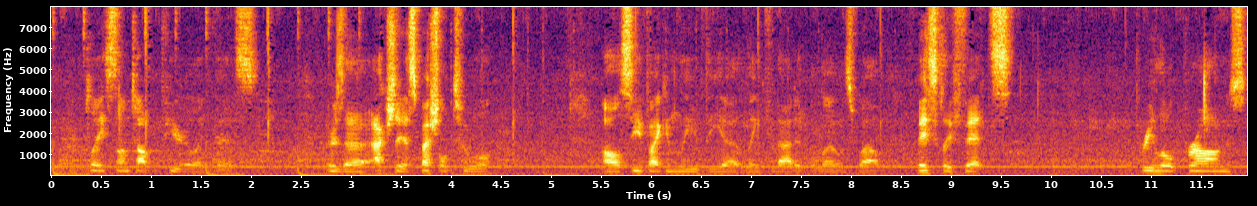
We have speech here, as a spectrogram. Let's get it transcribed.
They're placed on top of here like this. There's a, actually a special tool. I'll see if I can leave the uh, link for that below as well. Basically fits three little prongs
